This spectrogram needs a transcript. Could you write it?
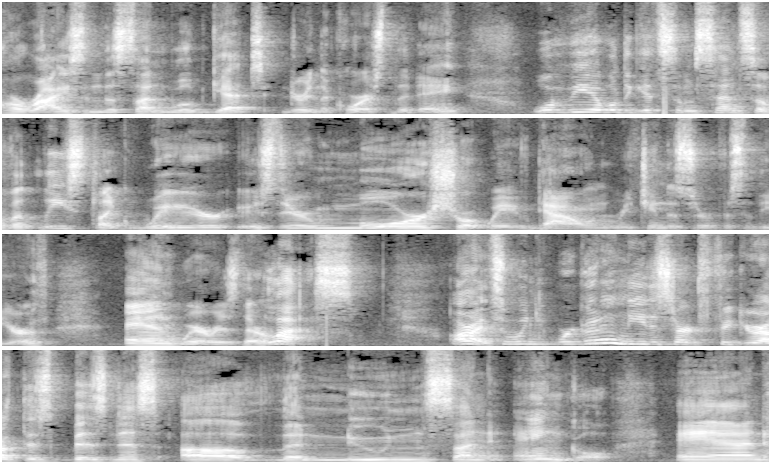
horizon the sun will get during the course of the day, we'll be able to get some sense of at least like where is there more shortwave down reaching the surface of the Earth, and where is there less. Alright, so we're going to need to start to figure out this business of the noon sun angle, and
